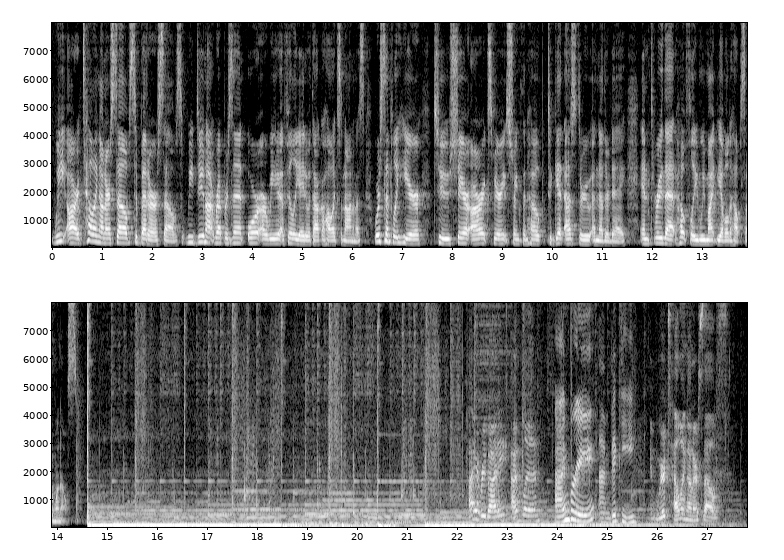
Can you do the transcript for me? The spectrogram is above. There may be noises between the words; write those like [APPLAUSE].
We are telling on ourselves to better ourselves. We do not represent or are we affiliated with Alcoholics Anonymous. We're simply here to share our experience, strength, and hope to get us through another day. And through that, hopefully, we might be able to help someone else. Hi, everybody. I'm Lynn, I'm Bree. I'm Vicki. and we're telling on ourselves.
